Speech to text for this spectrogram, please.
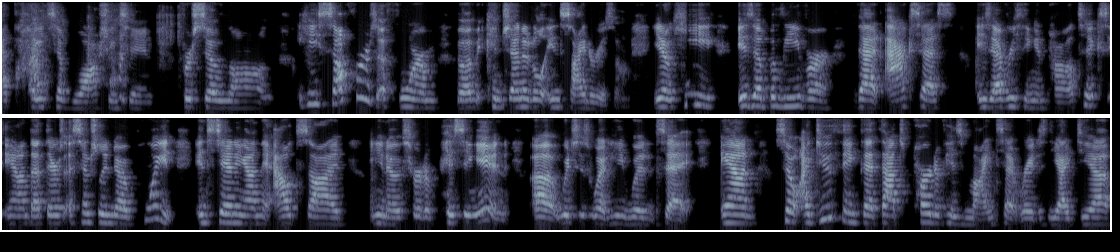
at the heights of Washington for so long, he suffers a form of congenital insiderism. You know, he is a believer that access is everything in politics and that there's essentially no point in standing on the outside you know sort of pissing in uh, which is what he would say and so i do think that that's part of his mindset right is the idea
